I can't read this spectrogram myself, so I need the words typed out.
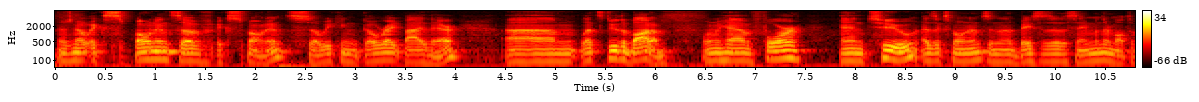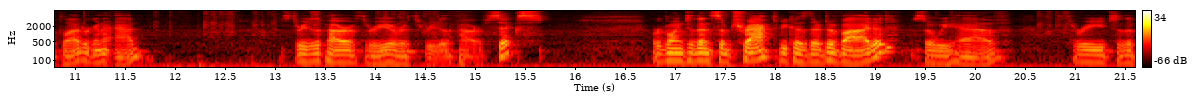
There's no exponents of exponents, so we can go right by there. Um, let's do the bottom. When we have 4 and 2 as exponents and the bases are the same when they're multiplied, we're going to add. It's 3 to the power of 3 over 3 to the power of 6. We're going to then subtract because they're divided. So we have 3 to the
